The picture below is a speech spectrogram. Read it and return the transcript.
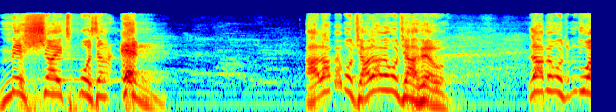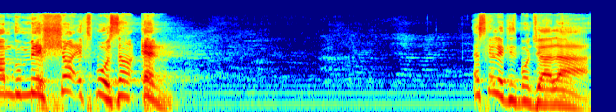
Méchant exposant haine. Ah là, mon Dieu, là, mon Dieu, avec vous. Là, mon Dieu, nous méchant exposant haine. Est-ce que l'église, mon Dieu, là?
